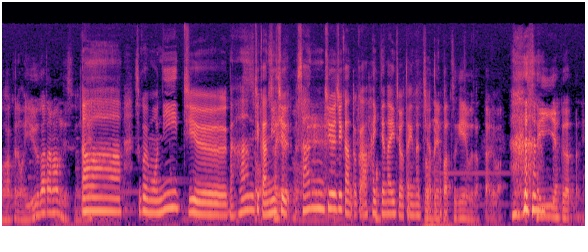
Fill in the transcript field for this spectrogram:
が開くのは夕方なんですよね。あー、すごいもう20何時間、そう20、最悪もうね30時間とか入ってない状態になっちそうね、ゃうってこと。罰ゲームだった、あれは。最悪だったね。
